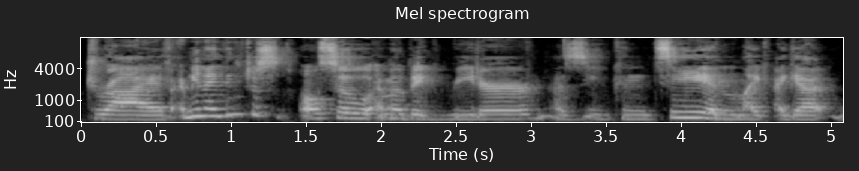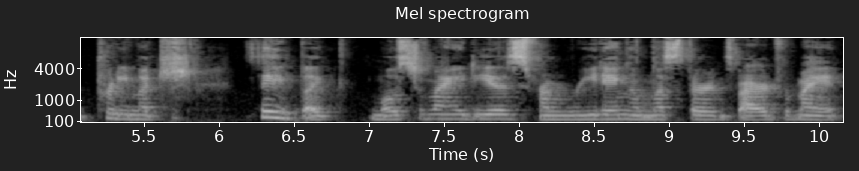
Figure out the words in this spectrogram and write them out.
drive. I mean, I think just also I'm a big reader, as you can see, and like I get pretty much say like most of my ideas from reading, unless they're inspired from my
